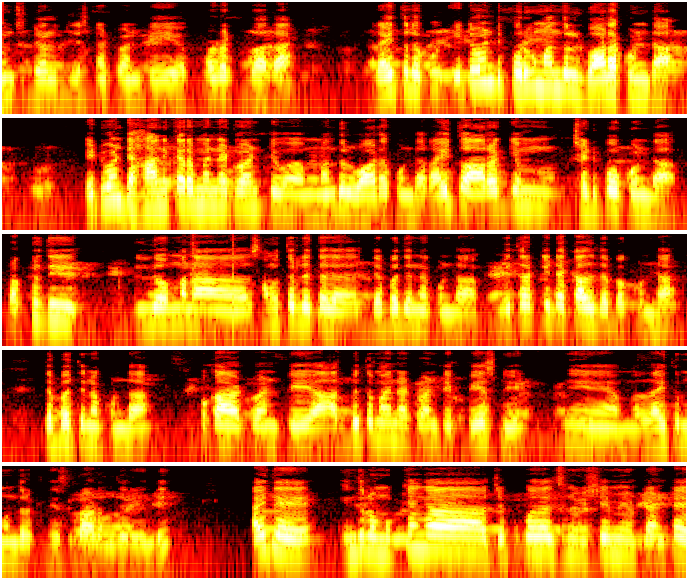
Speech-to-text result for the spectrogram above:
నుంచి డెవలప్ చేసినటువంటి ప్రోడక్ట్ ద్వారా రైతులకు ఎటువంటి పురుగు మందులు వాడకుండా ఎటువంటి హానికరమైనటువంటి మందులు వాడకుండా రైతు ఆరోగ్యం చెడిపోకుండా ప్రకృతిలో మన సమతుల్యత దెబ్బతినకుండా మిత్ర కీటకాలు దెబ్బకుండా దెబ్బతినకుండా ఒక అటువంటి అద్భుతమైనటువంటి పేస్ట్ని రైతు ముందుకు తీసుకురావడం జరిగింది. అయితే ఇందులో ముఖ్యంగా చెప్పుకోవాల్సిన విషయం ఏమిటంటే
